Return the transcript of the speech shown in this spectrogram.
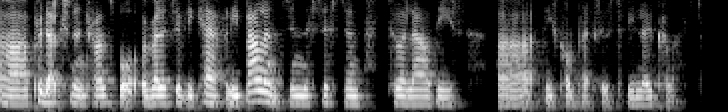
uh, production and transport are relatively carefully balanced in this system to allow these, uh, these complexes to be localized.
